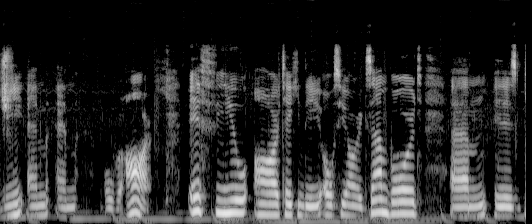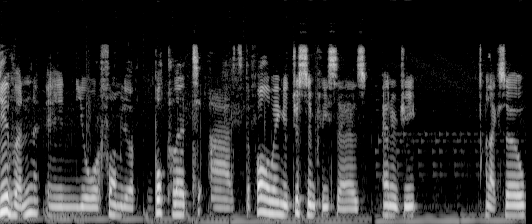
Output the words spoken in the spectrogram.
gmm over r. If you are taking the OCR exam board, um, it is given in your formula booklet as the following. It just simply says energy, like so,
